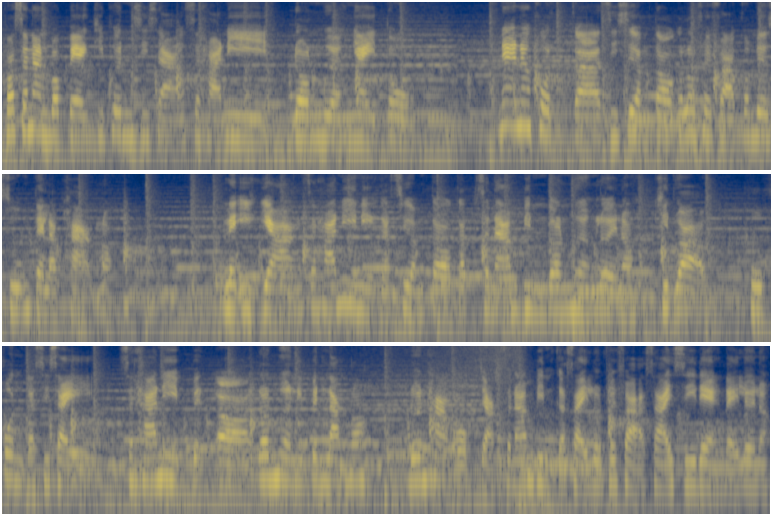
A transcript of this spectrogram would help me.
เพราะฉะนั้นบ่แปลกที่เพิ่นสิสางสถานีดอนเมืองใหญ่โตในอนาคตก็สิเสื่อมต่อกับรถไฟฟ้าความเร็วสูงแต่ละภาคเนาะและอีกอย่างสถานีนี่ก็เชื่อมต่อกับสนามบินดอนเมืองเลยเนาะคิดว่าผู้คนก็สิใส่สถานีเป็นเอ่อดอนเมืองนี่เป็นหลักเนาะเดินทางออกจากสนามบินก็ใส่รถไฟฟ้าสายสีแดงได้เลยเนาะ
